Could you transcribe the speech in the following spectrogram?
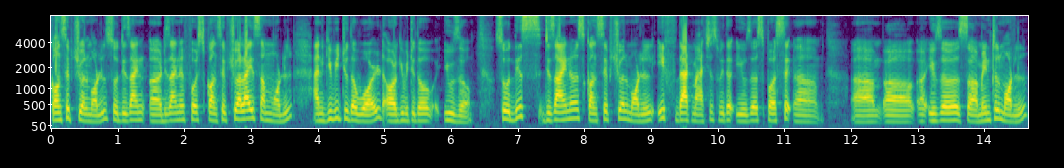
conceptual model. So, design uh, designer first conceptualize some model and give it to the world or give it to the user. So, this designer's conceptual model if that matches with the user's perce uh, user's uh, mental model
